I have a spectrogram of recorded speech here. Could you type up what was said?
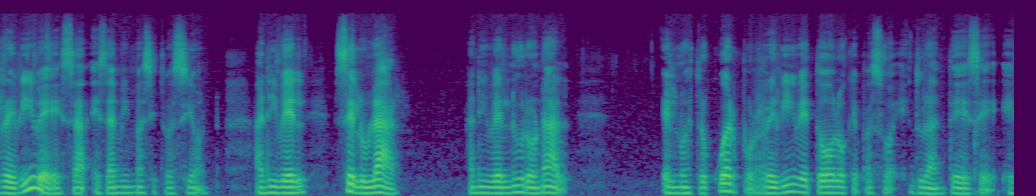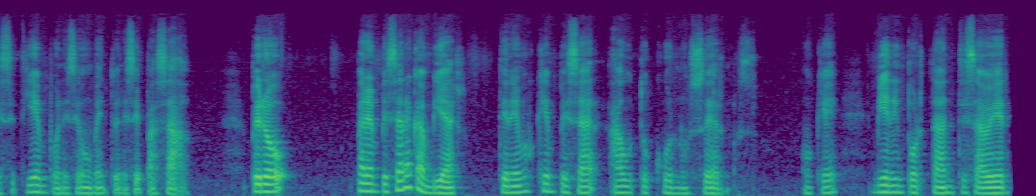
revive esa, esa misma situación a nivel celular, a nivel neuronal. El, nuestro cuerpo revive todo lo que pasó durante ese, ese tiempo, en ese momento, en ese pasado. Pero para empezar a cambiar, tenemos que empezar a autoconocernos. ¿Ok? Bien importante saber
